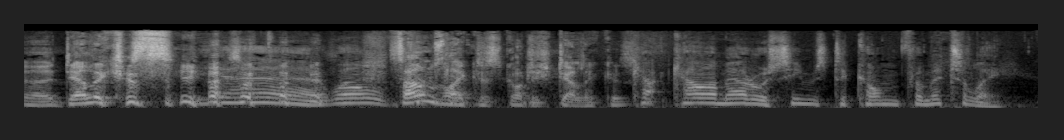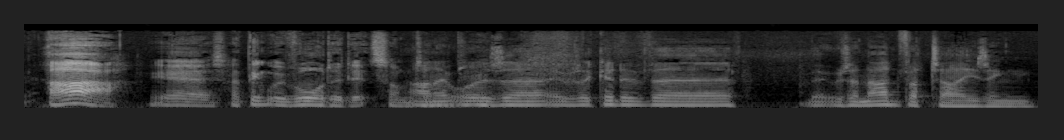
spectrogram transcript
uh, delicacy. Yeah, well, sounds like a Scottish delicacy. Ca- Calimero seems to come from Italy, ah, yes, I think we've ordered it sometime. and it was a, it was a kind of uh, it was an advertising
